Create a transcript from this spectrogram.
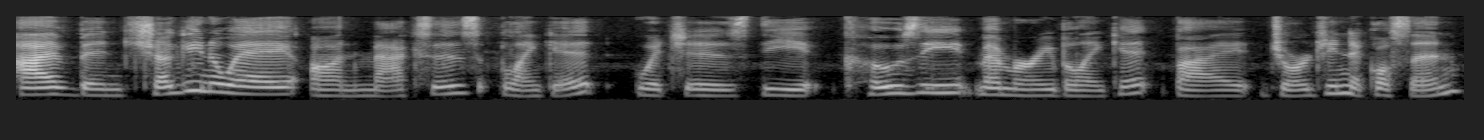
I've been chugging away on Max's blanket, which is the Cozy Memory Blanket by Georgie Nicholson.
